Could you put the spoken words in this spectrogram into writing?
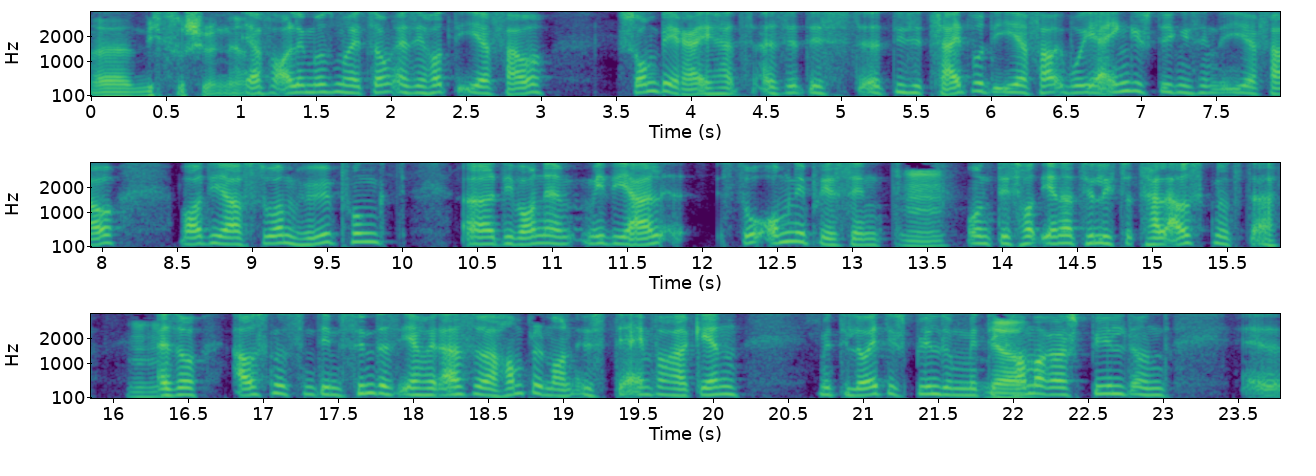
äh, nicht so schön. Ja. Ja, vor allem muss man halt sagen, also hat die ERV schon bereichert. Also das, äh, diese Zeit, wo die ERV, wo er eingestiegen ist in die ERV, war die auf so einem Höhepunkt, äh, die waren ja medial so omnipräsent. Mhm. Und das hat er natürlich total ausgenutzt auch. Mhm. Also ausgenutzt in dem Sinn, dass er halt auch so ein Hampelmann ist, der einfach auch gern mit den Leuten spielt und mit der Ja. Kamera spielt und äh,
